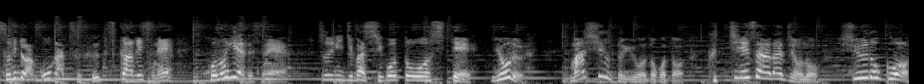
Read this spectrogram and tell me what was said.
それでは5月2日ですね。この日はですね、普通に自分は仕事をして、夜、マッシュルという男と、クッチレサーラジオの収録を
